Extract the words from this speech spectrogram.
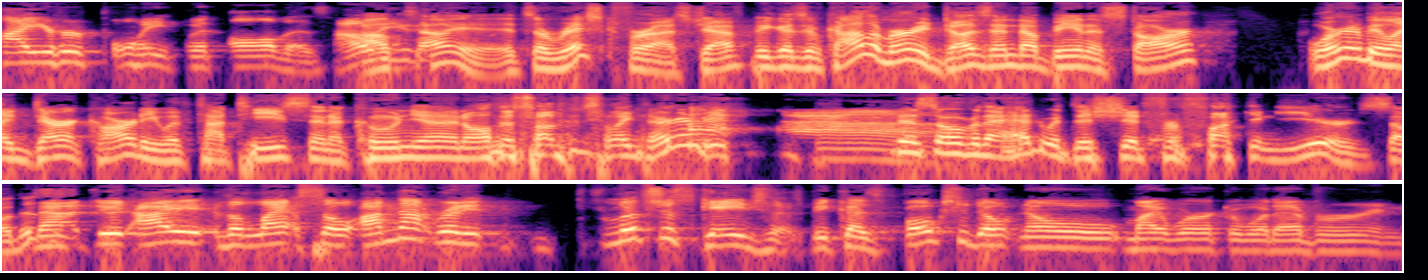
entire point with all this. How I'll you tell you, it's a risk for us, Jeff, because if Kyler Murray does end up being a star, we're going to be like Derek Carty with Tatis and Acuna and all this other shit. Like, they're going to be Ah. this over the head with this shit for fucking years. So this Nah, is, dude, I the last so I'm not ready. Let's just gauge this because folks who don't know my work or whatever, and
